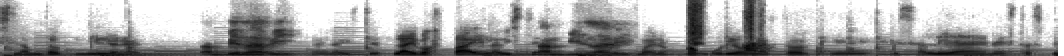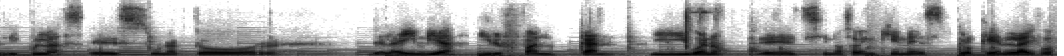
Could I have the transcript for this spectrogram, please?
Slumdog Millionaire. También la vi. ¿La viste? Live of Pi, ¿la viste? También la vi. Bueno, pues murió un actor que, que salía en estas películas. Es un actor de la India, Irfan Khan. Y bueno, eh, si no saben quién es, creo que en Life of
